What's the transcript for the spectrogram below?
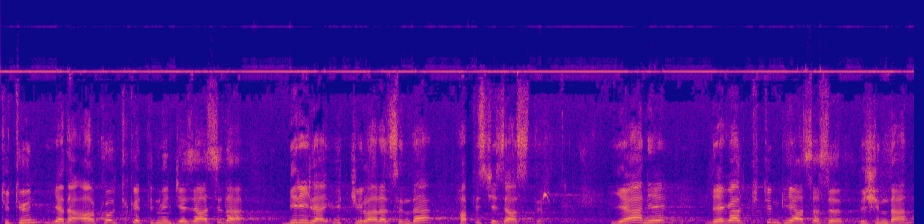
tütün ya da alkol tüketiminin cezası da 1 ila 3 yıl arasında hapis cezasıdır. Yani legal tütün piyasası dışından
